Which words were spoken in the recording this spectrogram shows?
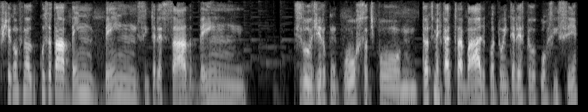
chegou no final do curso, eu tava bem, bem desinteressado, bem desiludido com o curso, tipo, tanto o mercado de trabalho quanto o interesse pelo curso em si.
